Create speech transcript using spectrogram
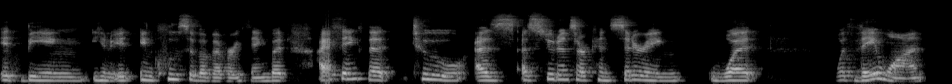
it being, you know, it, inclusive of everything. But I think that too, as as students are considering what what they want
